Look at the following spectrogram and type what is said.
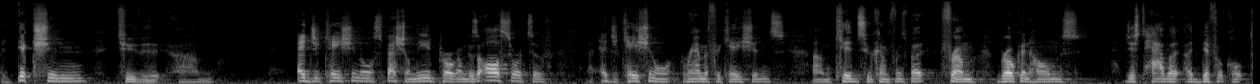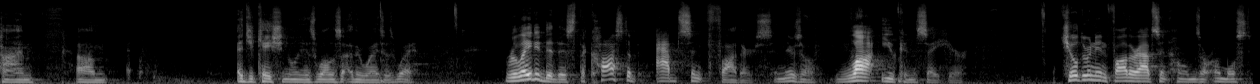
addiction to the um, educational special need program. There's all sorts of educational ramifications. Um, kids who come from, from broken homes just have a, a difficult time um, educationally as well as other ways as well. Related to this, the cost of absent fathers, and there's a lot you can say here. Children in father absent homes are almost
